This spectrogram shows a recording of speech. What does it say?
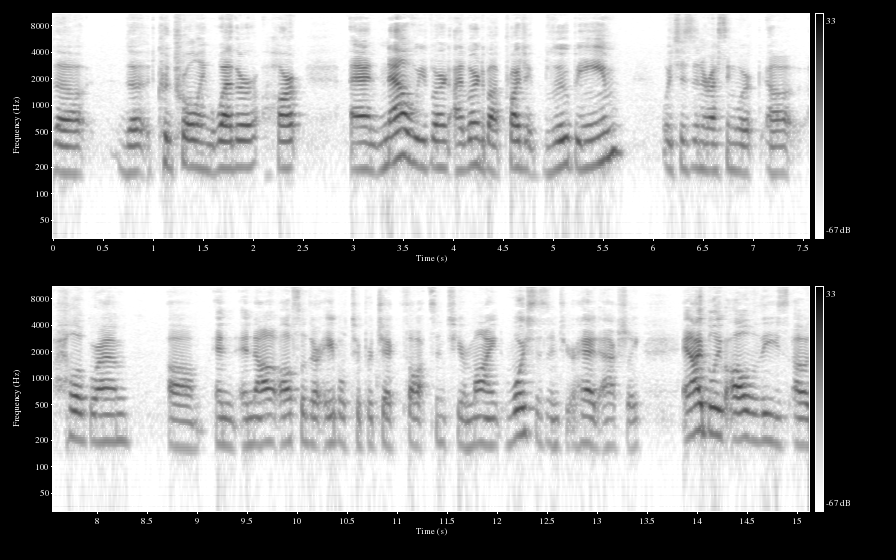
the the controlling weather, HAARP, and now we've learned. I learned about Project Blue Beam, which is interesting work. Uh, hologram um, and and now also they're able to project thoughts into your mind, voices into your head, actually. And I believe all of these uh,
